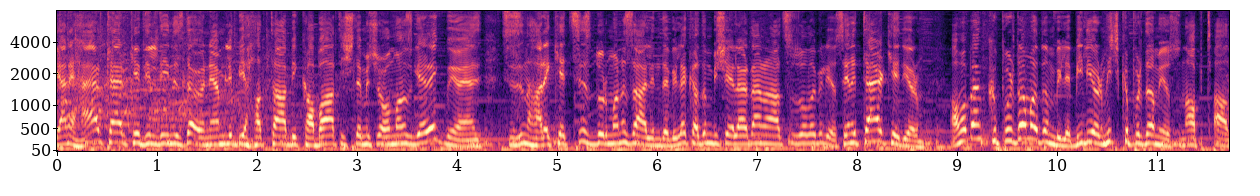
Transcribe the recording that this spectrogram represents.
Yani her terk edildiğinizde önemli bir hata, bir kabahat işlemiş olmanız gerekmiyor. Yani sizin hareketsiz durmanız halinde bile kadın bir şeylerden rahatsız olabiliyor. Seni terk ediyorum. Ama ben kıpırdamadım bile. Biliyorum hiç kıpırdamıyorsun aptal.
